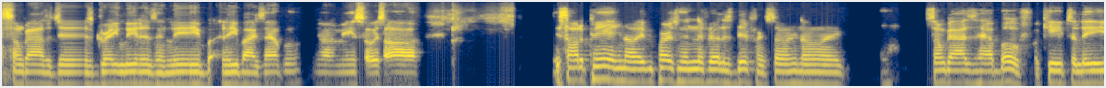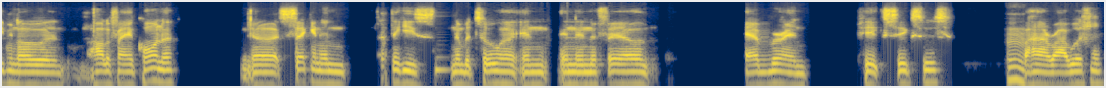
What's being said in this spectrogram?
some guys are just great leaders and lead lead by example. You know what I mean. So it's all it's all depends. You know, every person in the NFL is different. So you know, like some guys have both. Aqib Talib, you know, Hall of Fame corner, uh, second and I think he's number two in in the NFL ever and pick sixes mm. behind Rod Woodson.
